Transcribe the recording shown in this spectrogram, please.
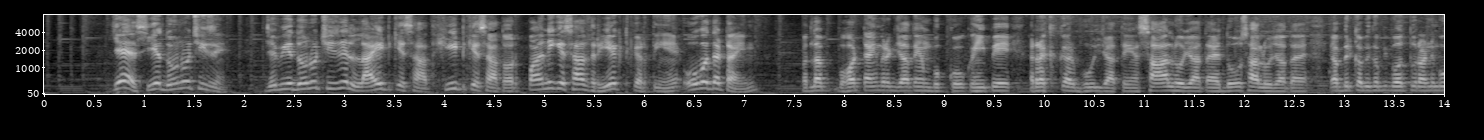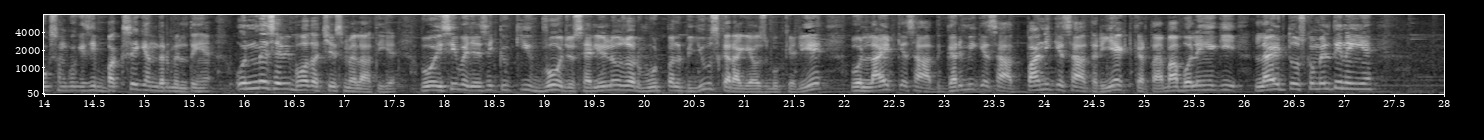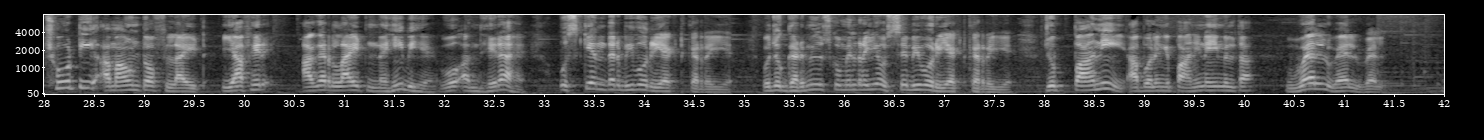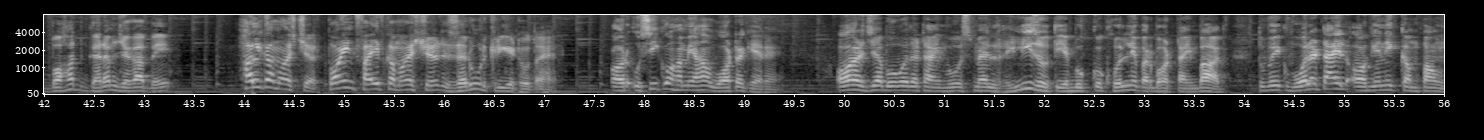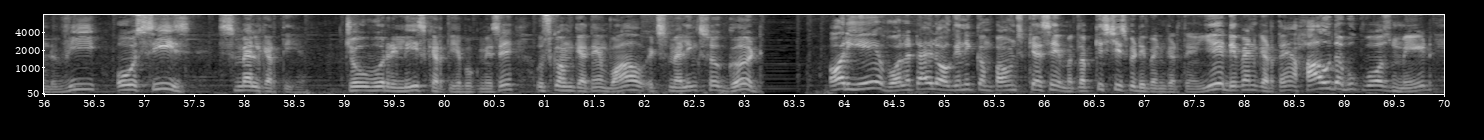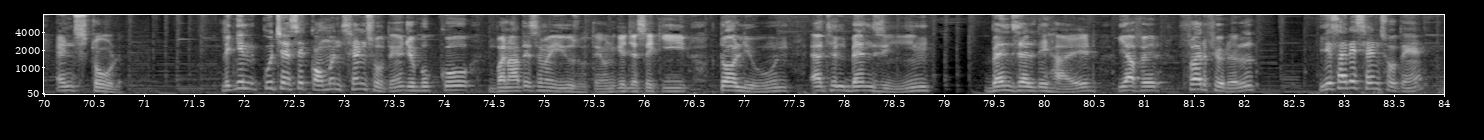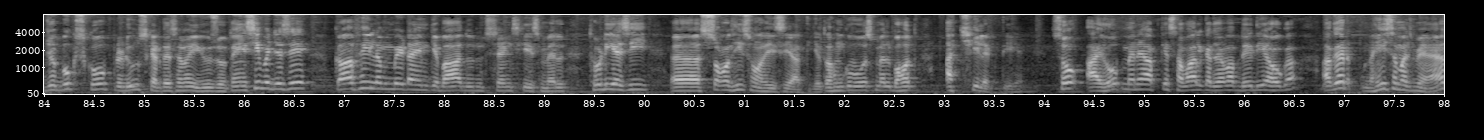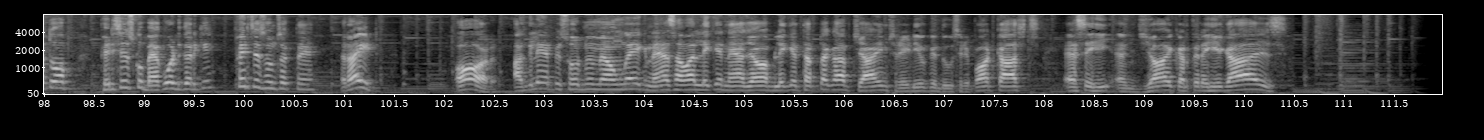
यस ये दोनों चीज़ें, जब ये दोनों चीज़ें लाइट के साथ हीट के साथ और पानी के साथ रिएक्ट करती हैं ओवर द टाइम मतलब बहुत टाइम रख जाते हैं हम बुक को, कहीं पे रख कर भूल जाते हैं, साल हो जाता है, दो साल हो जाता है, या फिर कभी कभी बहुत पुराने बुक्स हमको किसी बक्से के अंदर मिलते हैं, उनमें से भी बहुत अच्छी स्मेल आती है। वो इसी वजह से क्योंकि वो जो सेल्यूलोज और वुड पल्प यूज़ करा गया उस बुक के लिए, वो लाइट के साथ, गर्मी के साथ, पानी के साथ रिएक्ट करता है। आप बोलेंगे कि लाइट तो उसको मिलती नहीं है। छोटी अमाउंट ऑफ़ लाइट या फिर अगर लाइट नहीं भी है, वो अंधेरा है, उसके अंदर भी वो रिएक्ट कर रही है। वो जो गर्मी उसको मिल रही है, उससे भी वो रिएक्ट कर रही है। जो पानी, आप बोलेंगे पानी नहीं मिलता। वेल वेल वेल बहुत गर्म जगह पे हल्का मॉइस्चर पॉइंट फाइव का मॉइस्चर ज़रूर क्रिएट होता है। और उसी को हम यहाँ वाटर कह रहे हैं। और जब ओवर द टाइम वो स्मेल रिलीज़ होती है बुक को खोलने पर बहुत टाइम बाद तो वो एक volatile organic compound V O Cs smell करती है। जो वो रिलीज़ करती है बुक में से, उसको हम कहते हैं wow it's smelling so good और ये वॉलेटाइल ऑर्गेनिक कंपाउंड्स कैसे मतलब किस चीज़ पे डिपेंड करते हैं? ये डिपेंड करते हैं how the book was made and stored लेकिन कुछ ऐसे कॉमन सेंस होते हैं जो बुक को बनाते समय यूज़ होते हैं। उनके जैसे कि टोल्यून एथिल बेंजीन बेंजेल्डिहाइड या फिर फरफ्यूरल ये सारे सेंट्स होते हैं जो बुक्स को प्रोड्यूस करते समय यूज़ होते हैं। इसी वजह से काफ़ी लंबे टाइम के बाद उन सेंट्स की स्मेल थोड़ी ऐसी सौंधी सौंधी सी आती है। तो हमको वो स्मेल बहुत अच्छी लगती है। सो आई होप मैंने आपके सवाल का जवाब दे दिया होगा। अगर नहीं समझ में आया तो आप फिर से इसको बैकवर्ड करके फिर से सुन सकते हैं। राइट और अगले एपिसोड में मैं आऊँगा एक नया सवाल लेके, नया जवाब लेके। तब तक आप चाइम्स रेडियो के दूसरे पॉडकास्ट ऐसे ही एंजॉय करते रहिए गाइस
